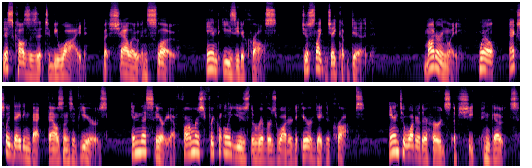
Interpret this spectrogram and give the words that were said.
This causes it to be wide, but shallow and slow, and easy to cross, just like Jacob did. Modernly, well, actually dating back thousands of years, in this area, farmers frequently use the river's water to irrigate their crops and to water their herds of sheep and goats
